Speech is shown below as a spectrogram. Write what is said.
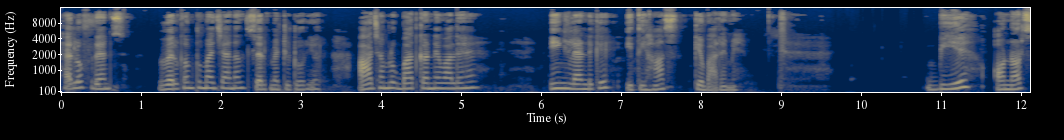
Hello friends welcome to my channel self में ट्यूटोरियल आज हम लोग बात करने वाले हैं इंग्लैंड के इतिहास के बारे में। बीए ऑनर्स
